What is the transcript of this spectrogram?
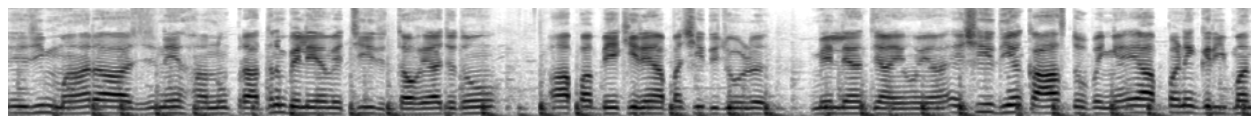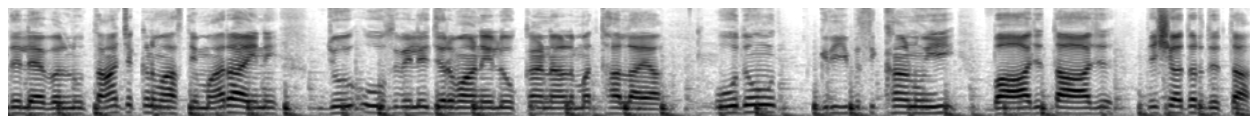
ਇਹ ਜੀ ਮਹਾਰਾਜ ਨੇ ਸਾਨੂੰ ਪ੍ਰਾਤਨ ਵੇਲਿਆਂ ਵਿੱਚ ਹੀ ਦਿੱਤਾ ਹੋਇਆ। ਜਦੋਂ ਆਪਾਂ ਵੇਖ ਹੀ ਰਹੇ ਹਾਂ, ਆਪਾਂ ਸ਼ਹੀਦੀ ਜੋੜ ਮੇਲਿਆਂ ਤੇ ਆਏ ਹੋਏ ਆ ਇਹ ਸ਼ਹੀਦੀਆਂ ਕਾਸ ਤੋਂ ਪਈਆਂ। ਇਹ ਆਪਣੇ ਗਰੀਬਾਂ ਦੇ ਲੈਵਲ ਨੂੰ ਤਾਂ ਚੱਕਣ ਵਾਸਤੇ ਮਹਾਰਾਜ ਨੇ ਜੋ ਉਸ ਵੇਲੇ ਜਰਵਾਣੇ ਲੋਕਾਂ ਨਾਲ ਮੱਥਾ ਲਾਇਆ ਉਦੋਂ ਗਰੀਬ ਸਿੱਖਾਂ ਨੂੰ ਹੀ ਬਾਜ ਤਾਜ ਤੇ ਛਤਰ ਦਿੱਤਾ।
